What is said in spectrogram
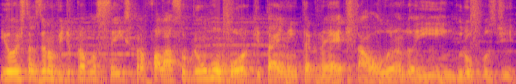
e hoje trazendo um vídeo para vocês para falar sobre um rumor que tá aí na internet, tá rolando aí em grupos de,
